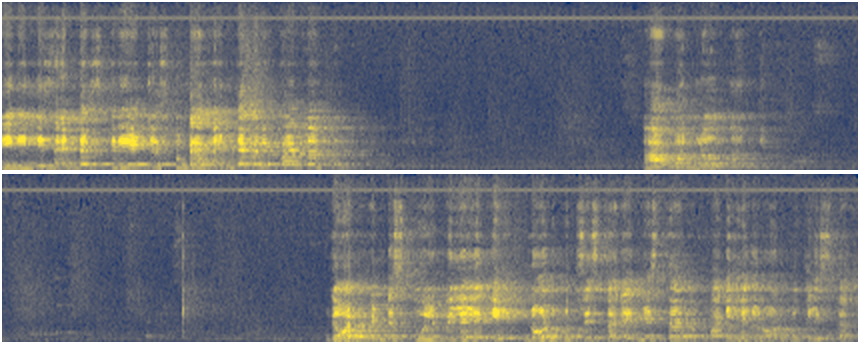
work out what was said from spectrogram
నేను ఇన్ని సెంటర్స్ క్రియేట్ చేసుకుంటే ఆ రెంట్ ఎవరు ఇవ్వాలి నాకు? ఆ పనిలో ఉన్నాను గవర్నమెంట్ స్కూల్ పిల్లలకి నోట్ బుక్స్ ఇస్తారు. ఎన్ని ఇస్తారు పదిహేను నోట్ బుక్లు ఇస్తారు.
